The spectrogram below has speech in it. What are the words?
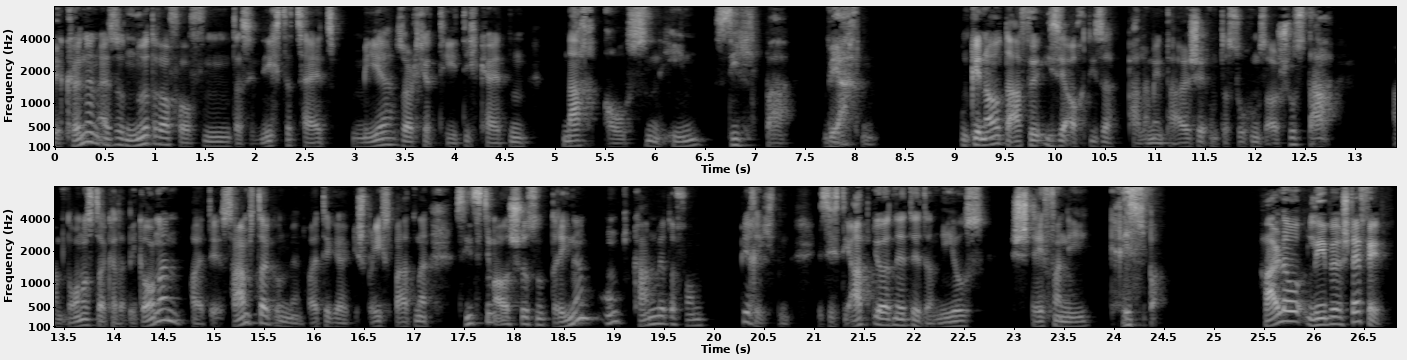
Wir können also nur darauf hoffen, dass in nächster Zeit mehr solcher Tätigkeiten nach außen hin sichtbar werden. Und genau dafür ist ja auch dieser parlamentarische Untersuchungsausschuss da. Am Donnerstag hat er begonnen, heute ist Samstag und mein heutiger Gesprächspartner sitzt im Ausschuss und drinnen und kann mir davon berichten. Es ist die Abgeordnete der NEOS, Stefanie Crisper. Hallo, liebe Steffi.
